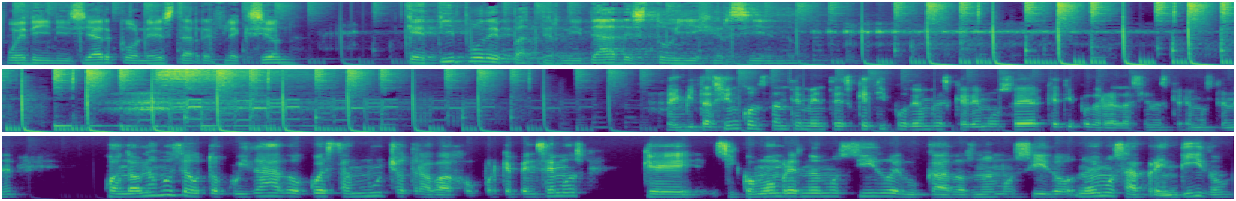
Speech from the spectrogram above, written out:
puede iniciar con esta reflexión. ¿Qué tipo de paternidad estoy ejerciendo? La invitación constantemente es qué tipo de hombres queremos ser, qué tipo de relaciones queremos tener. Cuando hablamos de autocuidado cuesta mucho trabajo, porque pensemos que si como hombres no hemos sido educados, no hemos sido, no hemos aprendido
